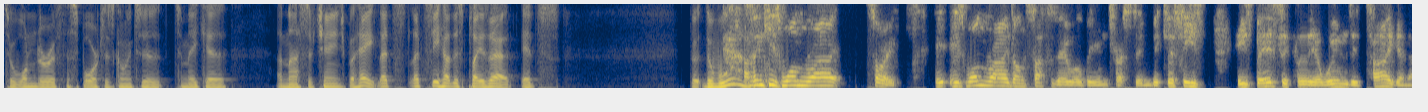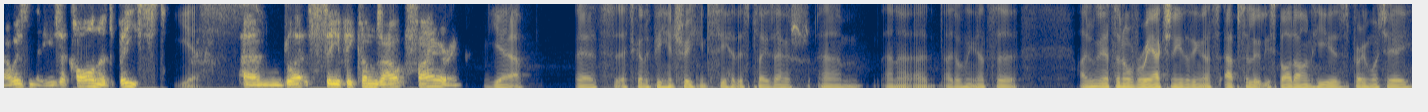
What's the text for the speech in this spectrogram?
to wonder if the sport is going to to make a a massive change. But hey, let's let's see how this plays out. It's the the wounds. I think his one ride. Sorry, his one ride on Saturday will be interesting because he's he's basically a wounded tiger now, isn't he? He's a cornered beast. Yes. And let's see if he comes out firing. Yeah, it's it's going to be intriguing to see how this plays out. Um, and I, I don't think that's a I don't think that's an overreaction either. I think that's absolutely spot on. He is very much a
